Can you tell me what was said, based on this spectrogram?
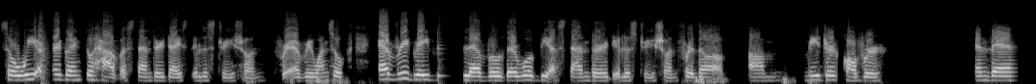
So we are going to have a standardized illustration for everyone. So every grade level, there will be a standard illustration for the um, major cover. And then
